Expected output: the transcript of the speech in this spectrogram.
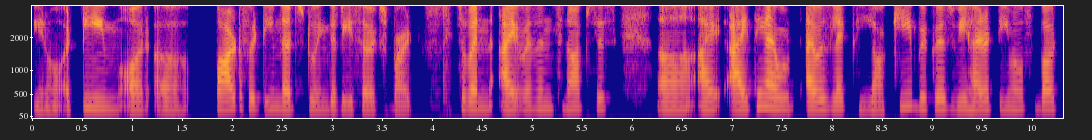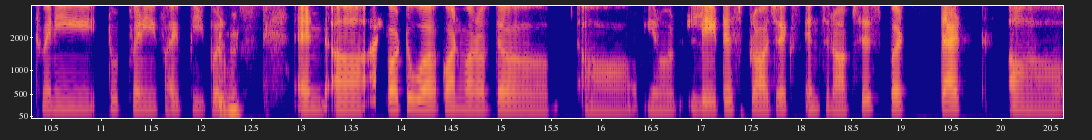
you know a team or a part of a team that's doing the research part. So when i was in Synopsys uh, i i think i would i was like lucky because we had a team of about 20 to 25 people hmm and uh, i got to work on one of the uh, you know latest projects in Synopsys but that uh,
